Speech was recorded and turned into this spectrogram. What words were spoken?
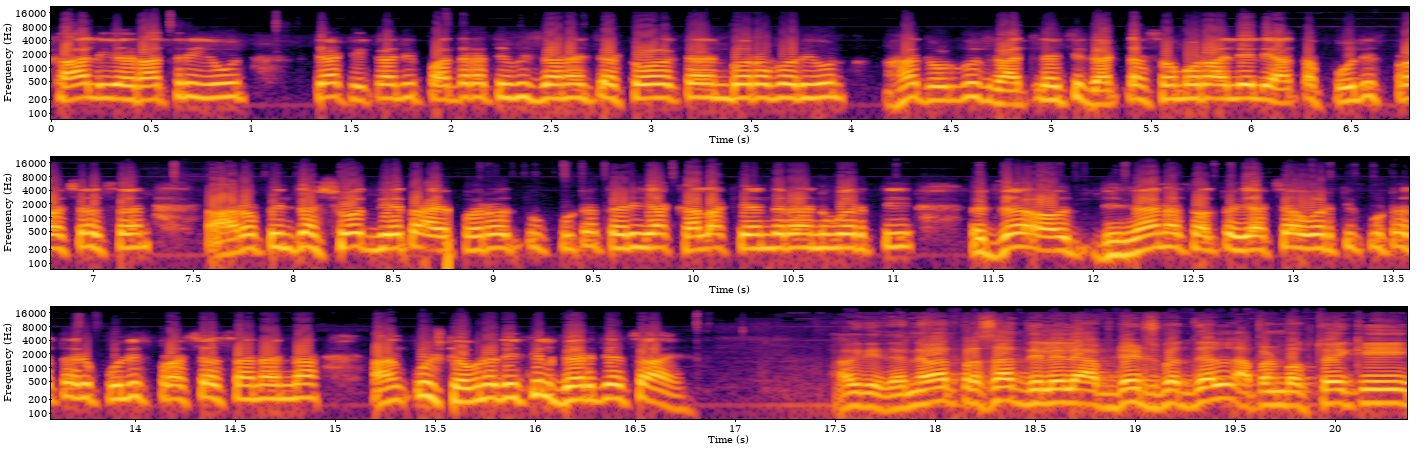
काल रात्री येऊन त्या ठिकाणी पंधरा ते वीस जणांच्या टोळक्यांबरोबर येऊन हा धुडगूस घातल्याची घटना समोर आलेली आता पोलीस प्रशासन आरोपींचा शोध घेत आहे परंतु कुठंतरी या कला केंद्रांवरती ज धिंगाणा चालतो याच्यावरती कुठंतरी पोलीस प्रशासनांना अंकुश ठेवणं देखील गरजेचं आहे. अगदी. धन्यवाद प्रसाद दिलेल्या अपडेट्सबद्दल आपण बघतोय की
